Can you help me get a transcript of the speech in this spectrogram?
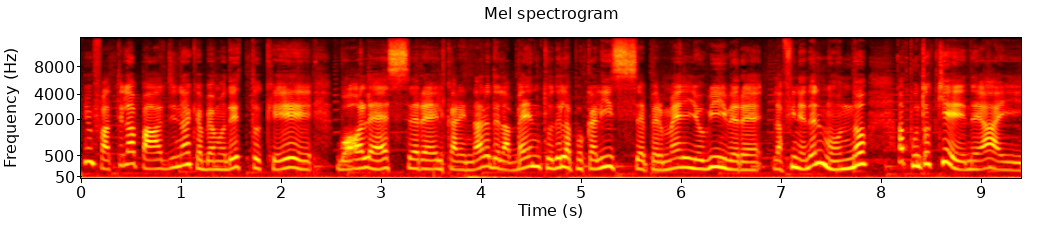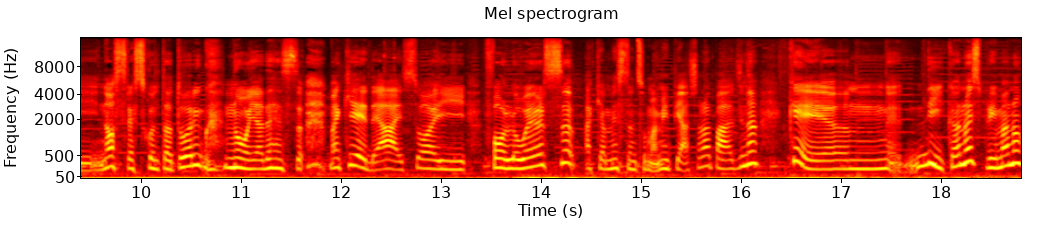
Infatti la pagina che abbiamo detto che vuole essere il calendario dell'avvento dell'Apocalisse per meglio vivere la fine del mondo, appunto chiede ai nostri ascoltatori, noi adesso, ma chiede ai suoi followers, a chi ha messo insomma mi piace la pagina, che ehm, dicano, esprimano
